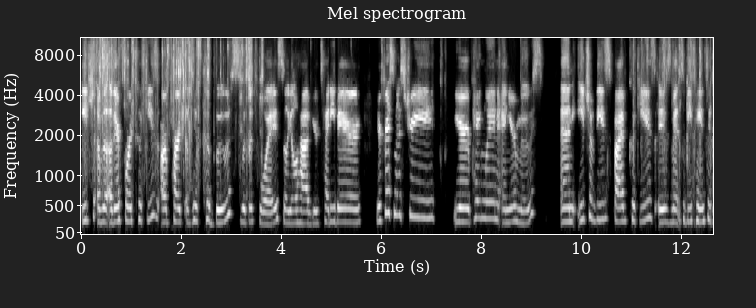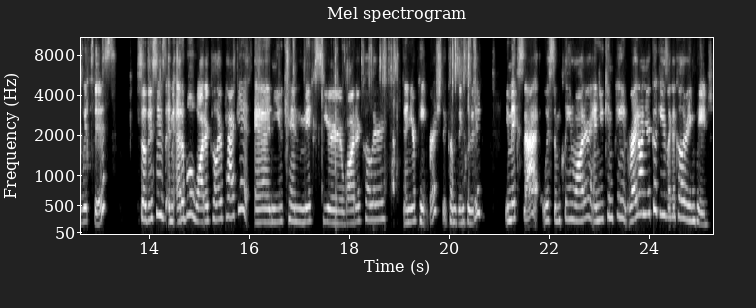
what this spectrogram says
each of the other four cookies are parts of his caboose with the toys. So you'll have your teddy bear, your Christmas tree, your penguin, and your moose. And each of these five cookies is meant to be painted with this. So this is an edible watercolor packet and you can mix your watercolor and your paintbrush that comes included. You mix that with some clean water and you can paint right on your cookies like a coloring page.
